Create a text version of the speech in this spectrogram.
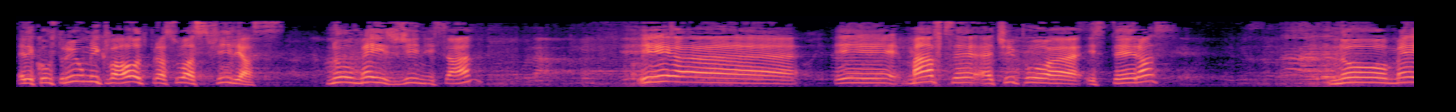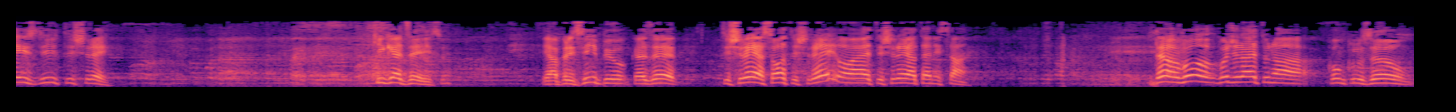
ele construiu um mikvaot para suas filhas no mês de Nisan e uh, e Mavtze é tipo uh, esteiras no mês de Tishrei. O que quer dizer isso? E a princípio, quer dizer, Tishrei é só Tishrei ou é Tishrei até Nissan? Então eu vou, vou direto na conclusão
